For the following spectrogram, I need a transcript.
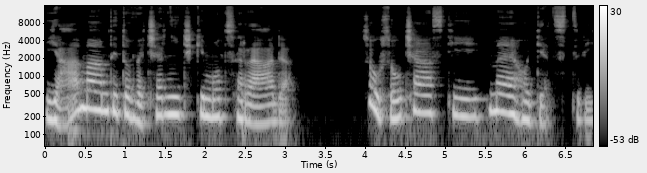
Já mám tyto večerníčky moc ráda. Jsou součástí mého dětství.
